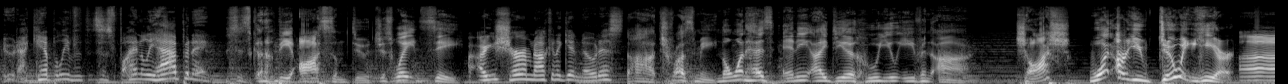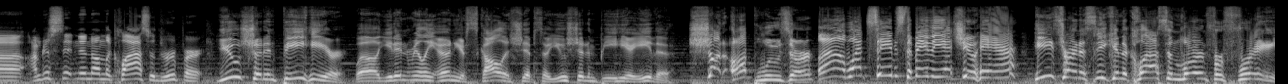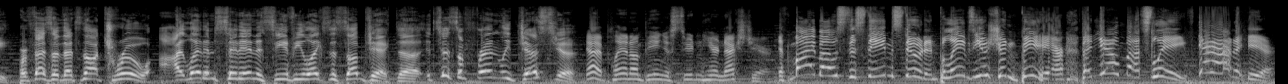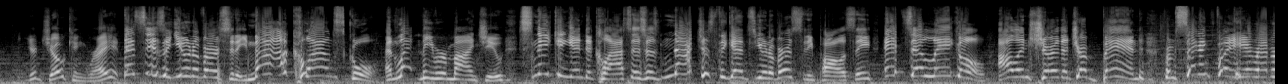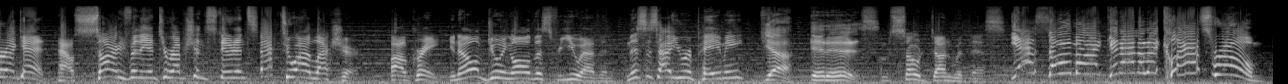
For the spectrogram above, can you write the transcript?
Dude, I can't believe that this is finally happening. This is gonna be awesome, dude. Just wait and see. Are you sure I'm not gonna get noticed? Ah, trust me. No one has any idea who you even are. Josh? What are you doing here? Uh, I'm just sitting in on the class with Rupert. You shouldn't be here. Well, you didn't really earn your scholarship, so you shouldn't be here either. Shut up, loser. Uh, what seems to be the issue here? He's trying to sneak into class and learn for free. Professor, that's not true. I let him sit in to see if he likes the subject. Uh, it's just a friendly gesture. Yeah, I plan on being a student here next year. If my most esteemed student believes you shouldn't be here, then you must leave. Get out of here. You're joking, right? This is a university, not a clown school. And let me remind you, sneaking into classes is not just against university policy, it's illegal. I'll ensure that you're banned from setting foot here ever again. Now, sorry for the interruption, students. Back to our lecture. Wow, great. You know, I'm doing all this for you, Evan. And this is how you repay me? Yeah, it is. I'm so done with this. Yes, oh so am I! Get out of my classroom!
